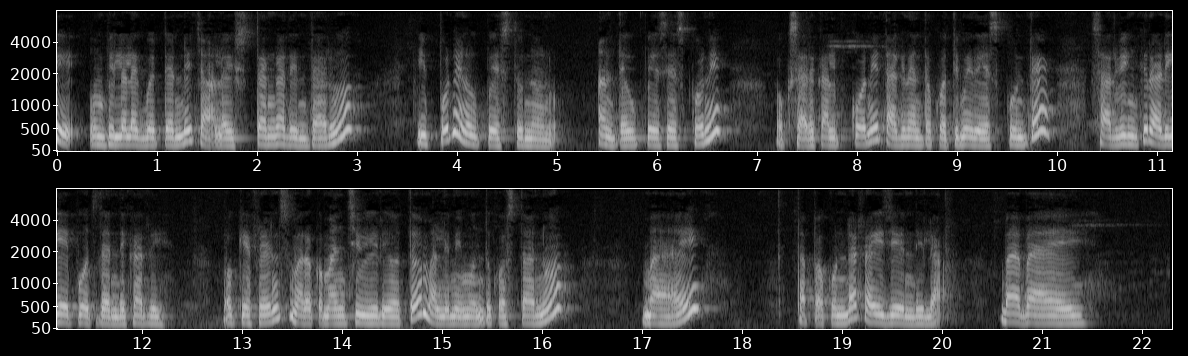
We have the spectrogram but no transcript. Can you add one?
పిల్లలకు పెట్టండి. చాలా ఇష్టంగా తింటారు. ఇప్పుడు నేను ఉప్పు వేస్తున్నాను. అంతే ఉప్పు వేసేసుకొని ఒకసారి కలుపుకొని తగినంత కొత్తిమీర వేసుకుంటే సర్వింగ్కి రెడీ అయిపోతుందండి కర్రీ. ఓకే ఫ్రెండ్స్ మరొక మంచి వీడియోతో మళ్ళీ మీ ముందుకు వస్తాను. బాయ్. తప్పకుండా ట్రై చేయండి ఇలా. Bye bye.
